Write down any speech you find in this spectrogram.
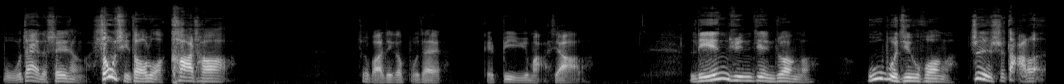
卜寨的身上啊，手起刀落，咔嚓。就把这个卜寨给毙于马下了。联军见状啊，无不惊慌啊，阵势大乱，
